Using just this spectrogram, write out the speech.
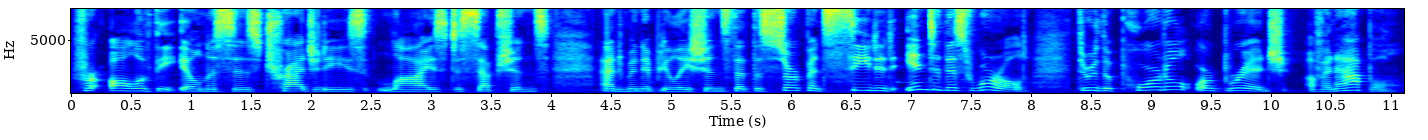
for all of the illnesses, tragedies, lies, deceptions, and manipulations that the serpent seeded into this world through the portal or bridge of an apple.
